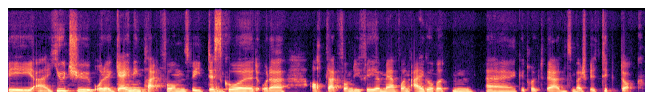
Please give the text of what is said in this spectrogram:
wie äh, YouTube oder Gaming-Plattformen wie Discord oder auch Plattformen, die viel mehr von Algorithmen äh, gedrückt werden, zum Beispiel TikTok.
